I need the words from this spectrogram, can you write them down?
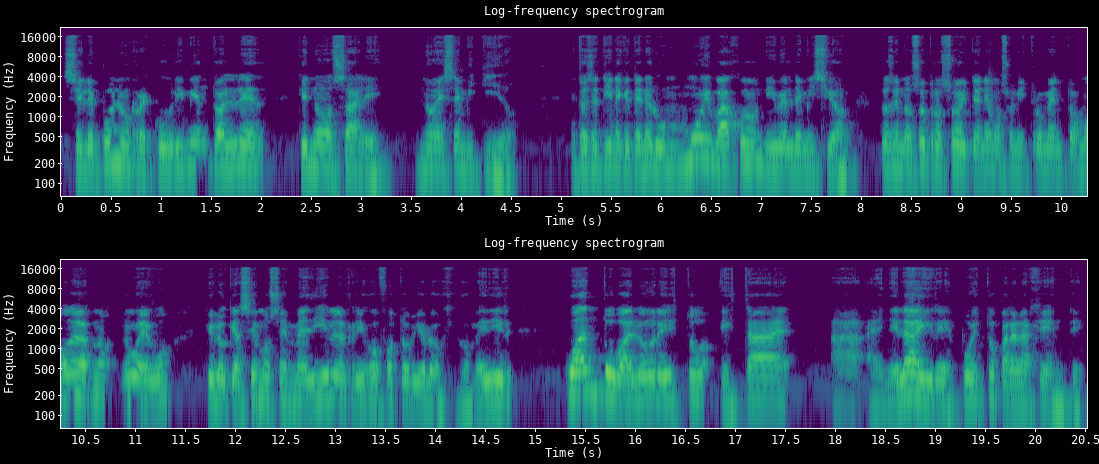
se le pone un recubrimiento al LED que no sale, no es emitido. Entonces tiene que tener un muy bajo nivel de emisión. Entonces nosotros hoy tenemos un instrumento moderno, nuevo, que lo que hacemos es medir el riesgo fotobiológico, medir cuánto valor esto está en el aire expuesto para la gente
